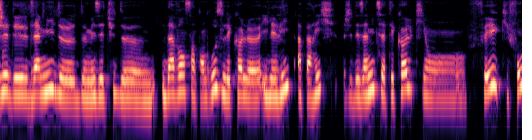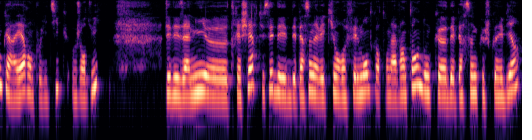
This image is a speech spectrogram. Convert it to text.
J'ai des amis de, de mes études d'avant Saint-Andrews, l'école Hillery à Paris. J'ai des amis de cette école qui ont fait, qui font carrière en politique aujourd'hui c'était des amis euh, très chers, tu sais, des, des, personnes avec qui on refait le monde quand on a 20 ans, donc euh, des personnes que je connais bien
